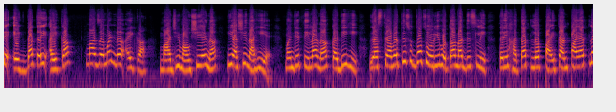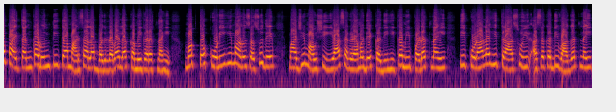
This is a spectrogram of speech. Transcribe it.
ते एकदा तरी ऐका. माझं म्हणणं ऐका. माझी मावशी आहे ना ही अशी नाही आहे म्हणजे तिला ना कधीही रस्त्यावरती सुद्धा चोरी होताना दिसली तरी हातातलं पायतान पायातलं पायतान काढून ती त्या माणसाला बदडवायला कमी करत नाही. मग तो कोणीही माणूस असू दे माझी मावशी या सगळ्यामध्ये कधीही कमी पडत नाही. ती कुणालाही त्रास होईल असं कधी वागत नाही.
